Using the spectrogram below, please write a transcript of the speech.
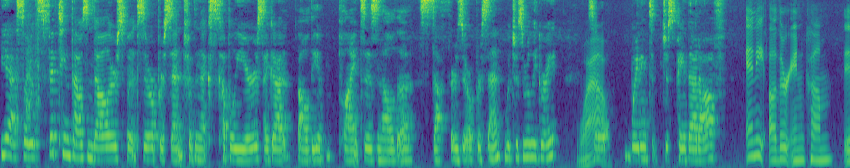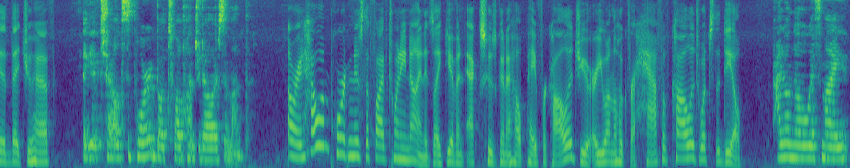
Yeah, so it's fifteen thousand dollars, but zero percent for the next couple years. I got all the appliances and all the stuff for zero percent, which is really great. Wow! So, waiting to just pay that off. Any other income uh, that you have? I get child support, about twelve hundred dollars a month. All right. How important is the 529? It's like, you have an ex who's going to help pay for college? You, are you on the hook for half of college? What's the deal? I don't know if my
